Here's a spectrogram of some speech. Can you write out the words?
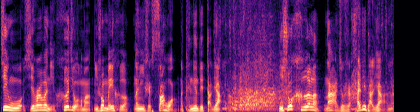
进屋，媳妇儿问你喝酒了吗？你说没喝，那你是撒谎，那肯定得打架啊！你说喝了，那就是还得打架呢。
